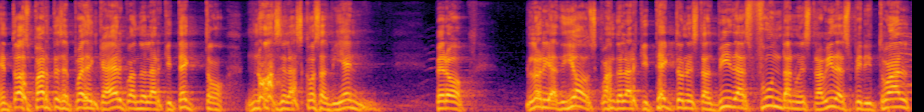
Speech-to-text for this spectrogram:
en todas partes se pueden caer cuando el arquitecto no hace las cosas bien. Pero Gloria a Dios, cuando el arquitecto de nuestras vidas funda nuestra vida espiritual,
